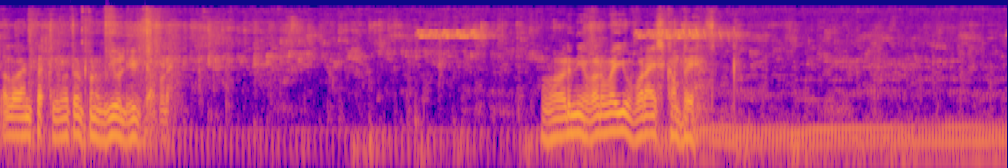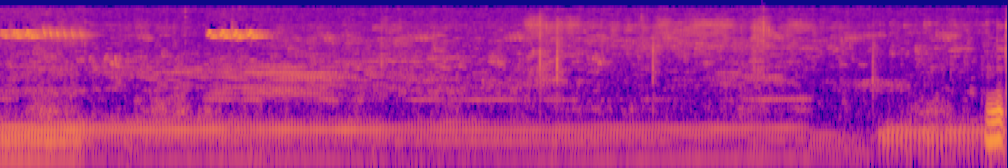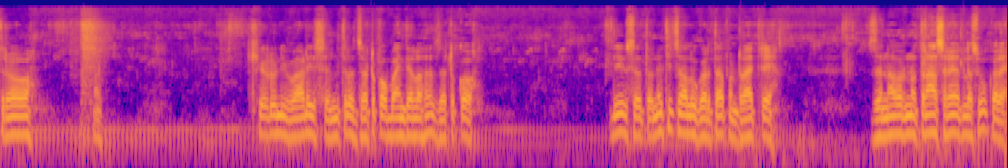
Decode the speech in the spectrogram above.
ચાલો એમ વતન પણ વ્યૂ લેવી આપણે. વડની વડવાયું ભરાઈશ ખંભે મિત્રો ખેડૂની વાડી છે. મિત્રો, ઝટકો બાંધેલો છે. ઝટકો દિવસે તો નથી ચાલુ કરતા, પણ રાત્રે જનાવરનો ત્રાસ રહે એટલે શું કરે?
